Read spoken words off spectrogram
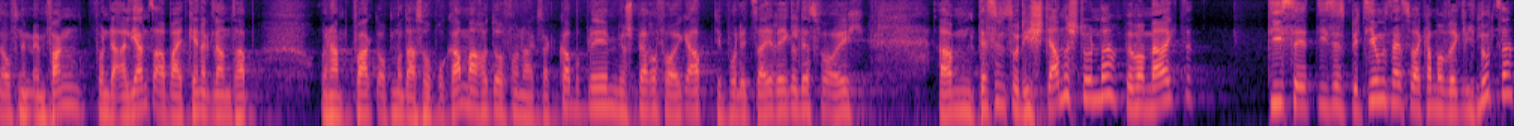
auf einem Empfang von der Allianzarbeit kennengelernt habe und habe gefragt, ob wir da so ein Programm machen dürfen. Und er hat gesagt, kein Problem, wir sperren für euch ab, die Polizei regelt das für euch. Ähm, das sind so die Sternestunde, wenn man merkt, diese, dieses Beziehungsnetzwerk kann man wirklich nutzen.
